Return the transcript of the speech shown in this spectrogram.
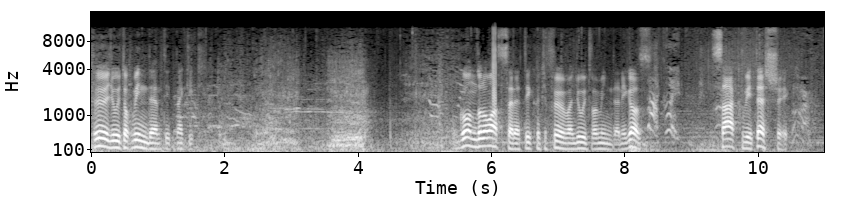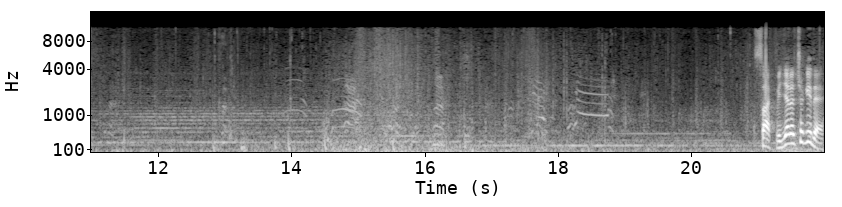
Főgyújtok mindent itt nekik. Gondolom azt szeretik, hogyha föl van gyújtva minden, igaz? Szákvi, tessék! Szákvi, gyere csak ide!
